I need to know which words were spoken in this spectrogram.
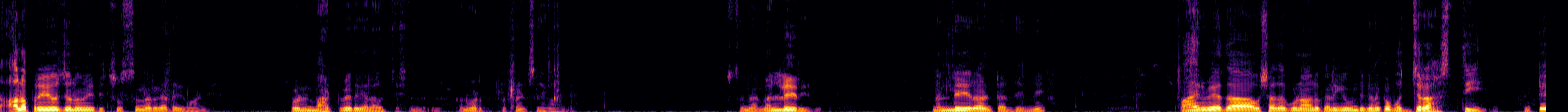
చాలా ప్రయోజనం ఇది. చూస్తున్నారు కదా ఇదిగోండి చూడండి మా హట్టు మీదకి ఎలా వచ్చేసింది. కనబడుతుందా ఫ్రెండ్స్? ఇదిగోండి చూస్తున్నారు నల్లేరు ఇది. నల్లేరు అంటారు దీన్ని. ఆయుర్వేద ఔషధ గుణాలు కలిగి ఉంది కనుక వజ్రహస్తి. అంటే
